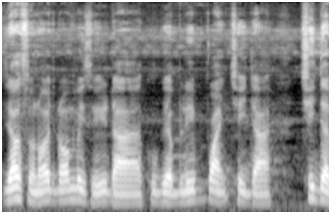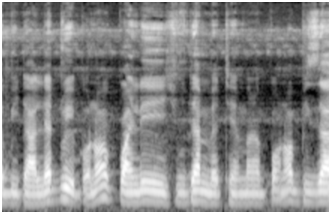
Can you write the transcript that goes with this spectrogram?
ဒီလောက်ဆိုတော့ကျွန်တော်မိတ်ဆွေဒါ Google Play Point ချိန်တာချိန်တက်ပြီးဒါလက်တွေ့ပေါ့နော် point လေးယူတတ်မယ်ထင်မှာပေါ့နော် Visa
